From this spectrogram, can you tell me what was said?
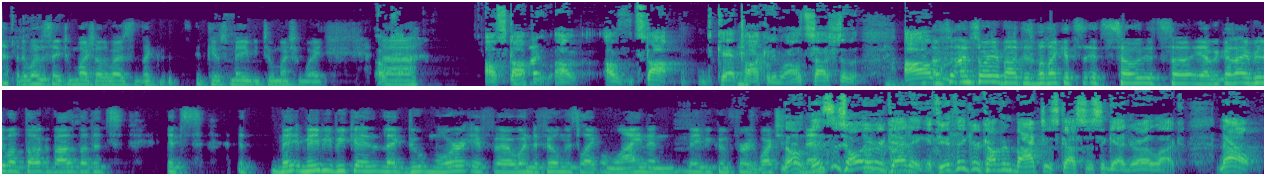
I don't want to say too much otherwise like it gives maybe too much away. Okay. Uh, I'll stop you. I'll, I'll stop. Can't talk anymore. I'll stop. Um, I'm, so, I'm, sorry about this, but like it's it's so it's uh, yeah because I really want to talk about it, but it's it's it may, maybe we can like do more if uh, when the film is like online and maybe you can first watch it. No, this is all you're getting. If you think you're coming back to discuss this again, you're out of luck. Now.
